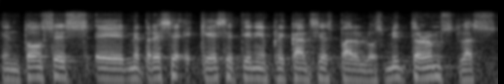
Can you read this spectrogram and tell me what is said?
Entonces, eh, me parece que ese tiene implicancias para los midterms, las,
